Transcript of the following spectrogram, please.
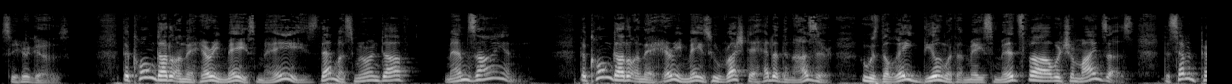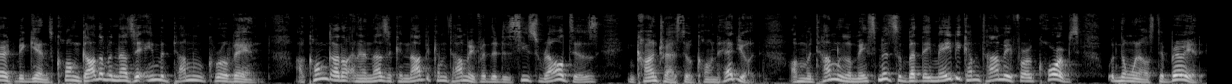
So here goes. The Kohen Gadol on the hairy maze, maze, that must be on Daf Mem Zayin. The Kohen Gadol and the hairy maze who rushed ahead of the Nazir, who was delayed dealing with a meis mitzvah, which reminds us, the seventh parak begins, Kohen Gadol and Nazir aimed tamu krovein. A Kohen Gadol and a Nazir cannot become tamei for their deceased relatives, in contrast to a Kohen Hedyot. A mutamu meis mitzvah, but they may become tamei for a corpse with no one else to bury it.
